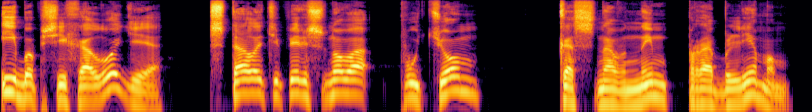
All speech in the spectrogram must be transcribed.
Ибо психология стала теперь снова путем к основным проблемам.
